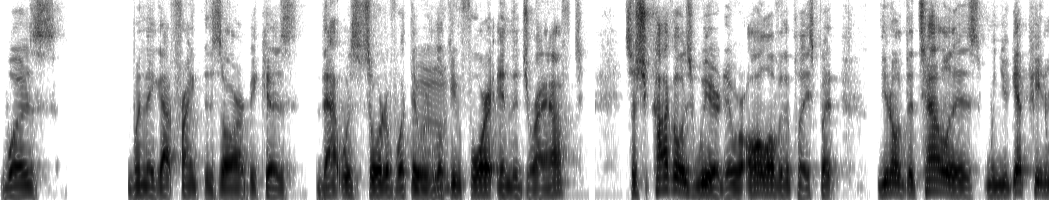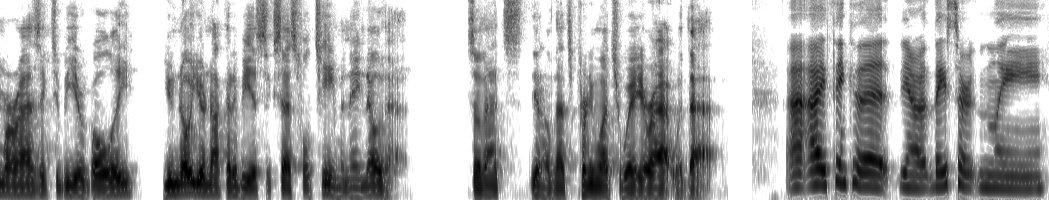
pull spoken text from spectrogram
was when they got Frank Nazar because that was sort of what they were Mm. looking for in the draft. So Chicago is weird; they were all over the place. But you know, the tell is when you get Petr Mrazek to be your goalie, you know you're not going to be a successful team, and they know that. So that's you know that's pretty much where you're at with that. I I think that you know they certainly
